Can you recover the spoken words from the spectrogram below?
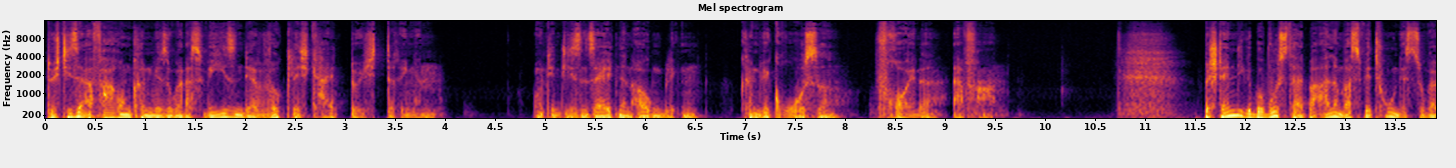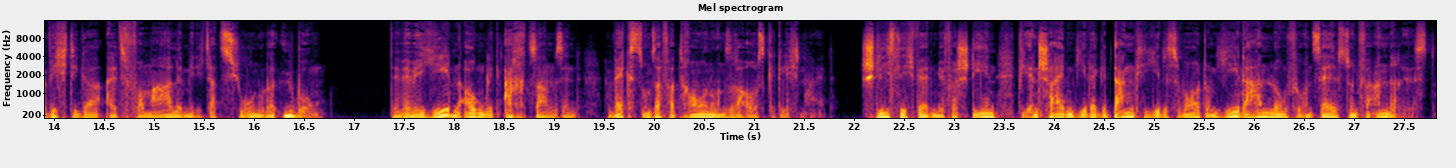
Durch diese Erfahrung können wir sogar das Wesen der Wirklichkeit durchdringen und in diesen seltenen Augenblicken können wir große Freude erfahren. Beständige Bewusstheit bei allem, was wir tun, ist sogar wichtiger als formale Meditation oder Übung. Denn wenn wir jeden Augenblick achtsam sind, wächst unser Vertrauen und unsere Ausgeglichenheit. Schließlich werden wir verstehen, wie entscheidend jeder Gedanke, jedes Wort und jede Handlung für uns selbst und für andere ist.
